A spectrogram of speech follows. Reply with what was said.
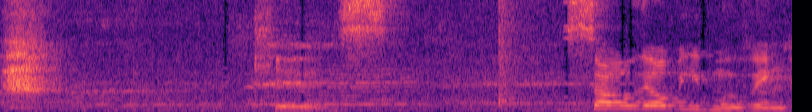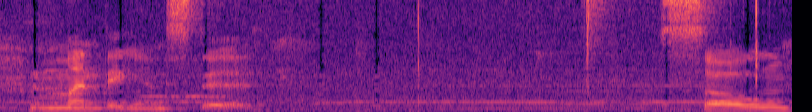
Kids. So they'll be moving Monday instead. So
